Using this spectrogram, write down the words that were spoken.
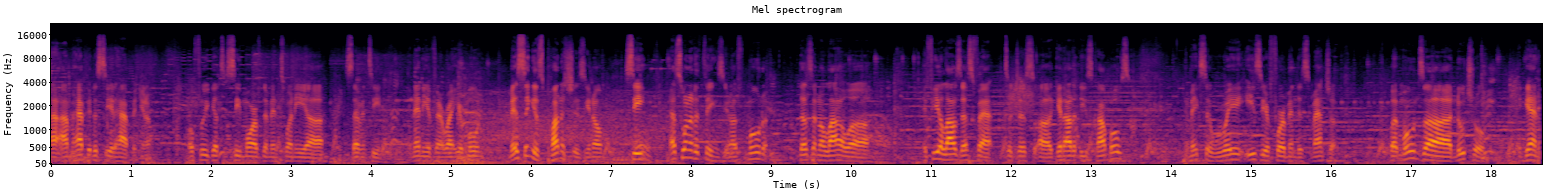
I- I'm happy to see it happen. You know, hopefully we get to see more of them in 2017. In any event, right here, Moon missing his punishes. You know, see, that's one of the things. You know, if Moon doesn't allow, uh, if he allows SFAT to just uh, get out of these combos, it makes it way easier for him in this matchup. But Moon's uh, neutral. Again,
